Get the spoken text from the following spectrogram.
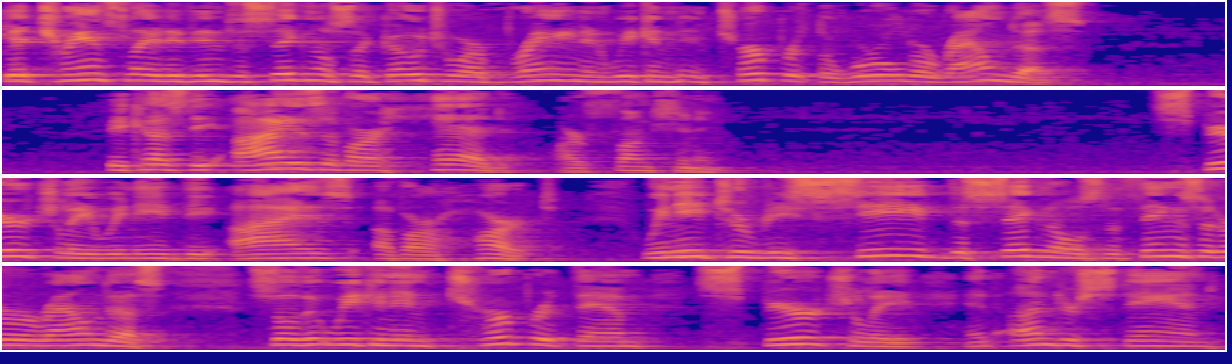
get translated into signals that go to our brain, and we can interpret the world around us because the eyes of our head are functioning. Spiritually, we need the eyes of our heart. We need to receive the signals, the things that are around us, so that we can interpret them spiritually and understand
